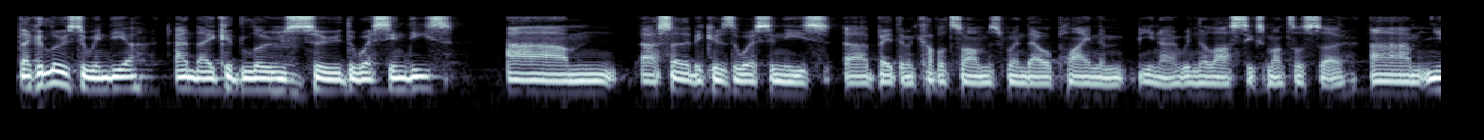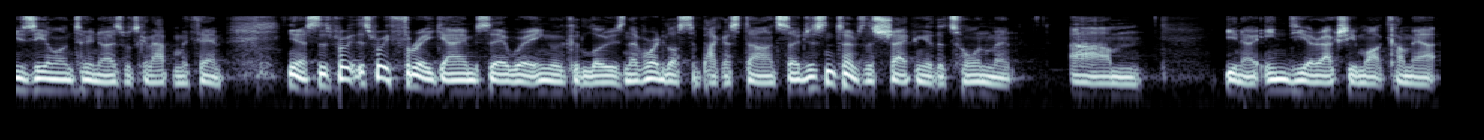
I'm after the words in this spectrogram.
they could lose to India and they could lose to the West Indies. Um, uh, so that because the West Indies uh, beat them a couple of times when they were playing them, you know, in the last six months or so. Um, New Zealand, who knows what's going to happen with them? You know, so there's probably, there's probably three games there where England could lose, and they've already lost to Pakistan. So just in terms of the shaping of the tournament, um, you know, India actually might come out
